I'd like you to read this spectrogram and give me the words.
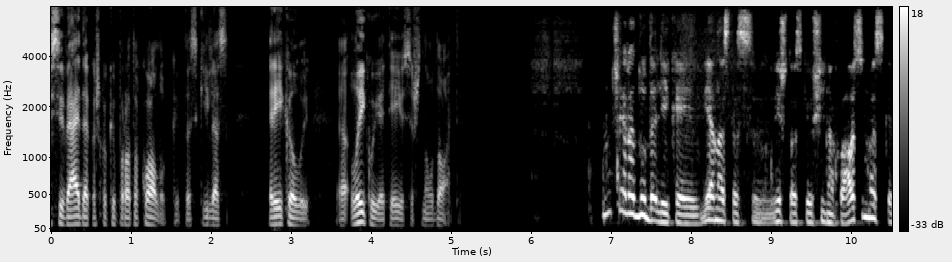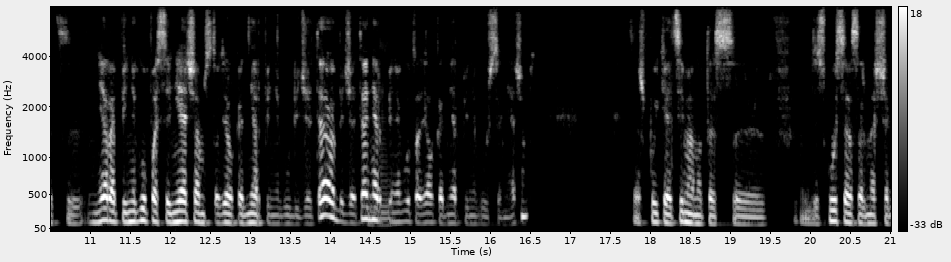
įsivedę kažkokiu protokolu, kaip tas kilęs reikalui, uh, laikui atėjus išnaudoti. Nu, čia yra du dalykai. Vienas tas vištos kiaušinio klausimas, kad nėra pinigų pasieniečiams, todėl kad nėra pinigų biudžete, o biudžete nėra mm. pinigų, todėl kad nėra pinigų užsieniečiams. Tai aš puikiai atsimenu tas e, diskusijas, ar mes čia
